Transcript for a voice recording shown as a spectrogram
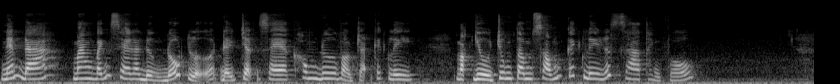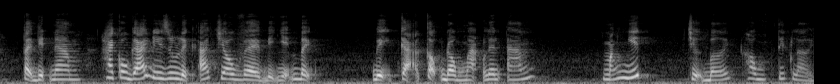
Ném đá, mang bánh xe ra đường đốt lửa để chặn xe không đưa vào trại cách ly, mặc dù trung tâm sống cách ly rất xa thành phố. Tại Việt Nam, hai cô gái đi du lịch Á Châu về bị nhiễm bệnh, bị cả cộng đồng mạng lên án, mắng nhít, chửi bới không tiếc lời.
